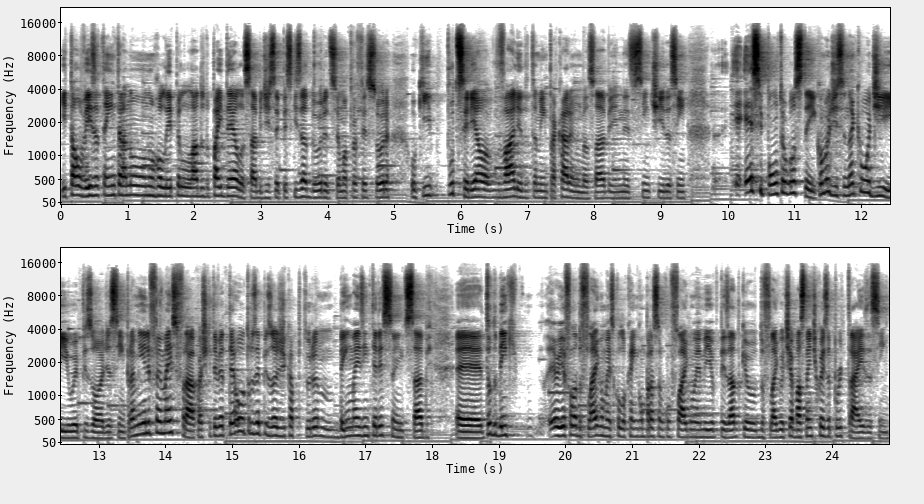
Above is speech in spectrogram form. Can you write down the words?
E talvez até entrar no, no rolê pelo lado do pai dela, sabe? De ser pesquisadora, de ser uma professora. O que, putz, seria válido também pra caramba, sabe? Nesse sentido, assim. Esse ponto eu gostei. Como eu disse, não é que eu odiei o episódio, assim. para mim ele foi mais fraco. Acho que teve até outros episódios de captura bem mais interessantes, sabe? É, tudo bem que eu ia falar do Flygon, mas colocar em comparação com o Flygon é meio pesado, porque o do Flygon tinha bastante coisa por trás, assim.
